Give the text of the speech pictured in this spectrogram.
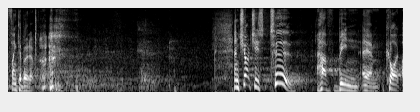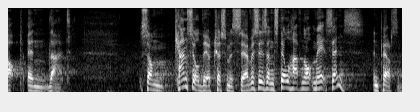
Think about it. and churches too have been um, caught up in that. Some cancelled their Christmas services and still have not met since in person.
